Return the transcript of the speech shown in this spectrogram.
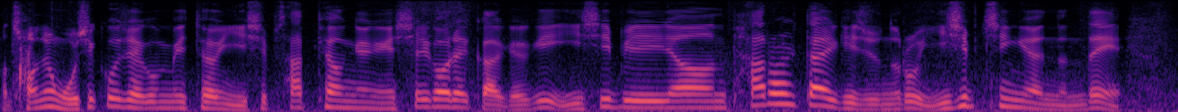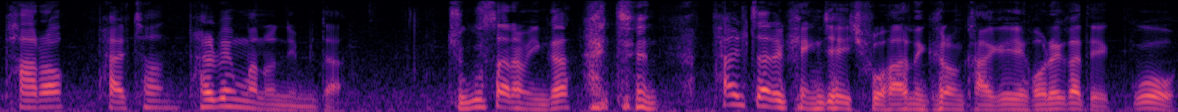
어, 전용 59제곱미터인 24평형의 실거래 가격이 21년 8월 달 기준으로 20층이었는데 8억 8,800만 원입니다. 중국 사람인가? 하여튼 팔자를 굉장히 좋아하는 그런 가격에 거래가 됐고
